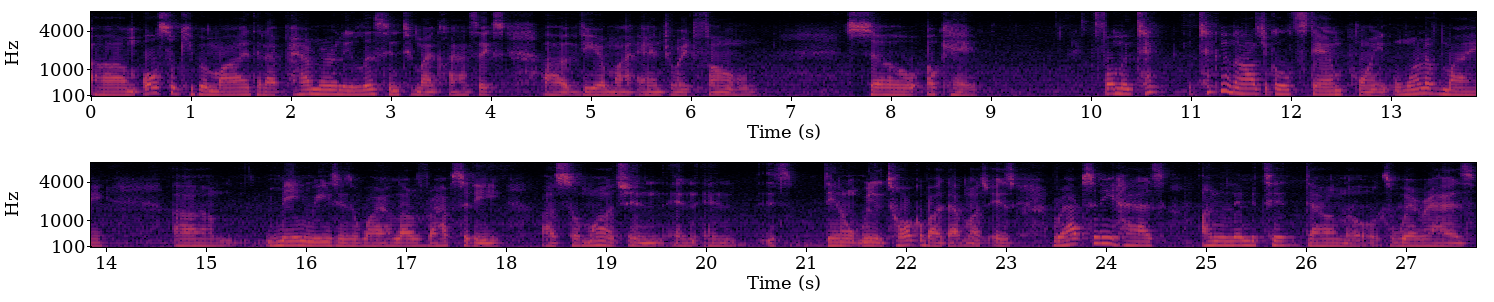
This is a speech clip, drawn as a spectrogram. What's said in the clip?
Um, also, keep in mind that I primarily listen to my classics uh, via my Android phone. So, okay. From a tech technological standpoint, one of my um, main reasons why I love Rhapsody uh, so much and, and, and it's they don't really talk about that much is Rhapsody has unlimited downloads, whereas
